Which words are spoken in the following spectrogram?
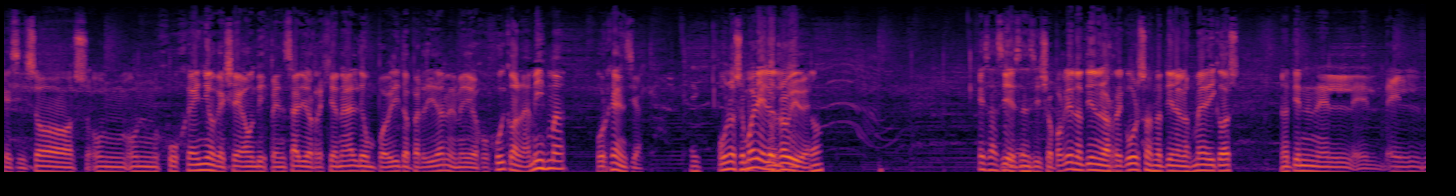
que si sos un, un jujeño que llega a un dispensario regional de un pueblito perdido en el medio de Jujuy con la misma urgencia. Uno se muere y el otro vive. Es así de sencillo. Porque no tienen los recursos, no tienen los médicos, no tienen el, el- el,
